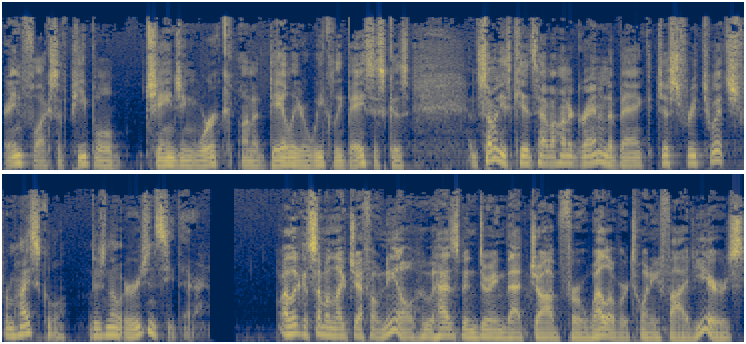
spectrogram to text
influx of people changing work on a daily or weekly basis because some of these kids have a hundred grand in the bank just free Twitch from high school. There's no urgency there. I look at someone like Jeff O'Neill, who has been doing that job for well over 25 years.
